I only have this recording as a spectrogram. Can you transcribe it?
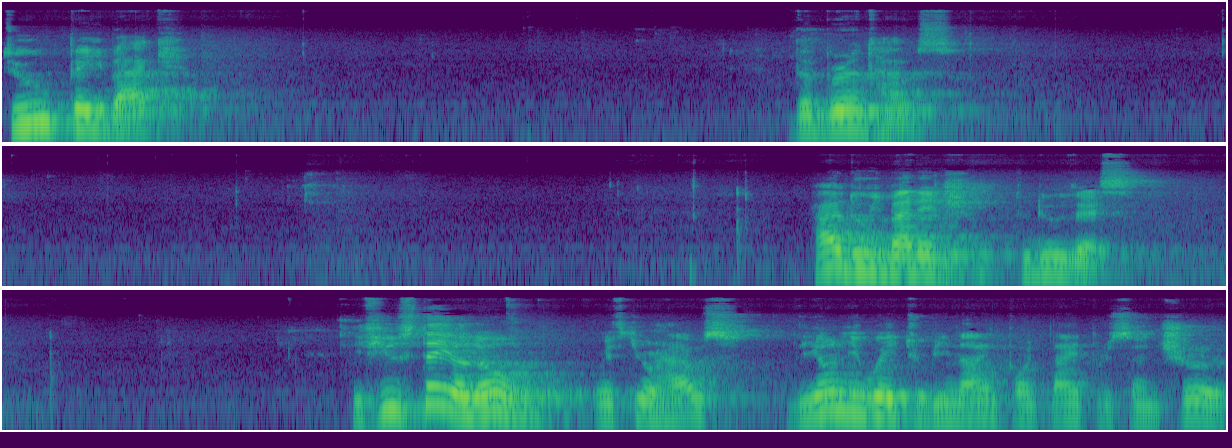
to pay back the burnt house. How do we manage to do this? If you stay alone with your house, the only way to be 9.9% sure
